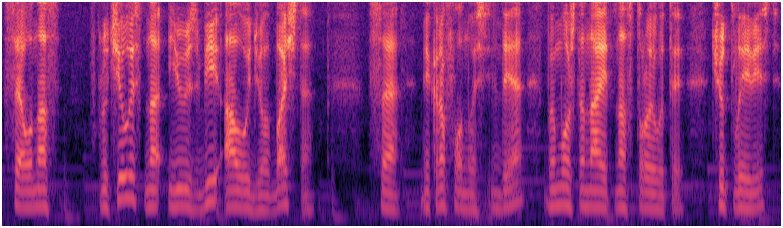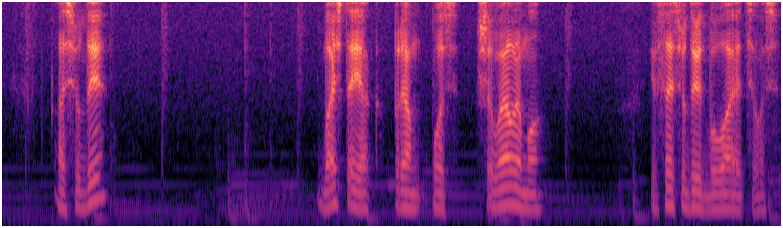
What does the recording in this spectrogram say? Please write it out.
Все, у нас включилось на USB аудіо. Бачите? Все, мікрофон ось йде. Ви можете навіть настроювати чутливість. А сюди. Бачите, як? Прям ось шевелимо. І все сюди відбувається ось.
